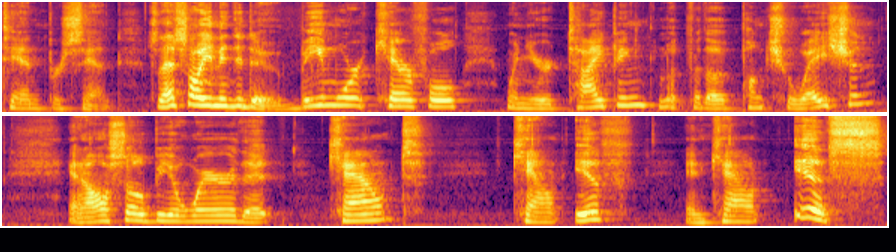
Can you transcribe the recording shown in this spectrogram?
10%. So that's all you need to do. Be more careful when you're typing. Look for the punctuation and also be aware that count, count if, and count ifs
